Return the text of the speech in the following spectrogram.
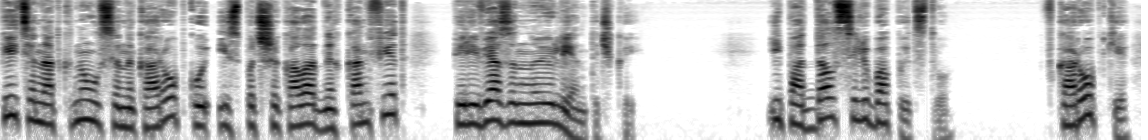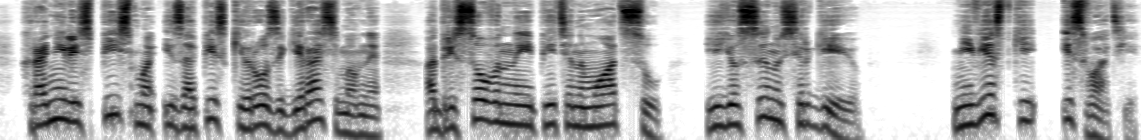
Петя наткнулся на коробку из-под шоколадных конфет, перевязанную ленточкой. И поддался любопытству. В коробке хранились письма и записки Розы Герасимовны, адресованные Петиному отцу, ее сыну Сергею, невестке и сватье.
